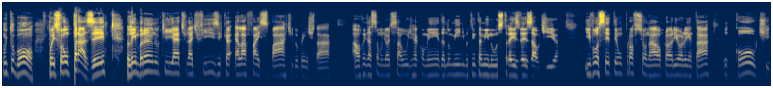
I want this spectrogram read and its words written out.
Muito bom, pois foi um prazer. Lembrando que a atividade física ela faz parte do bem-estar. A Organização Mundial de Saúde recomenda no mínimo 30 minutos, três vezes ao dia. E você ter um profissional para orientar, um coach,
